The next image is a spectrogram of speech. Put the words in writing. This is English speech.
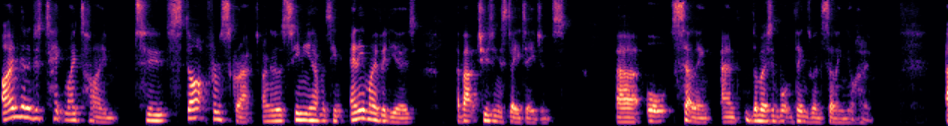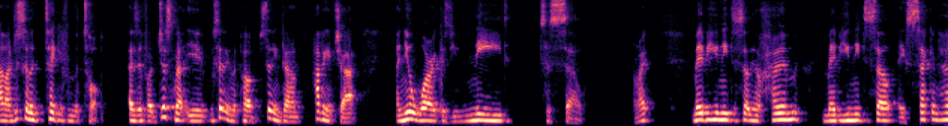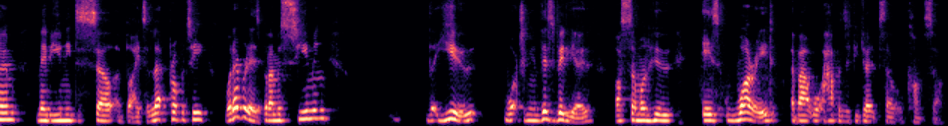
I'm going to just take my time to start from scratch. I'm going to assume you haven't seen any of my videos about choosing estate agents uh, or selling and the most important things when selling your home. And I'm just going to take it from the top, as if I just met you, we're sitting in the pub, sitting down, having a chat, and you're worried because you need to sell. All right. Maybe you need to sell your home. Maybe you need to sell a second home. Maybe you need to sell a buy to let property, whatever it is. But I'm assuming that you watching this video are someone who is worried about what happens if you don't sell or can't sell.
